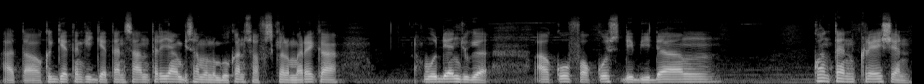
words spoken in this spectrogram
atau kegiatan-kegiatan santri yang bisa menumbuhkan soft skill mereka. Kemudian juga aku fokus di bidang content creation.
